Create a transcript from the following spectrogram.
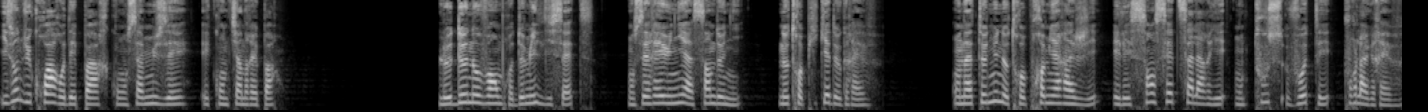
Ils ont dû croire au départ qu'on s'amusait et qu'on ne tiendrait pas. Le 2 novembre 2017, on s'est réunis à Saint-Denis, notre piquet de grève. On a tenu notre première AG et les 107 salariés ont tous voté pour la grève.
